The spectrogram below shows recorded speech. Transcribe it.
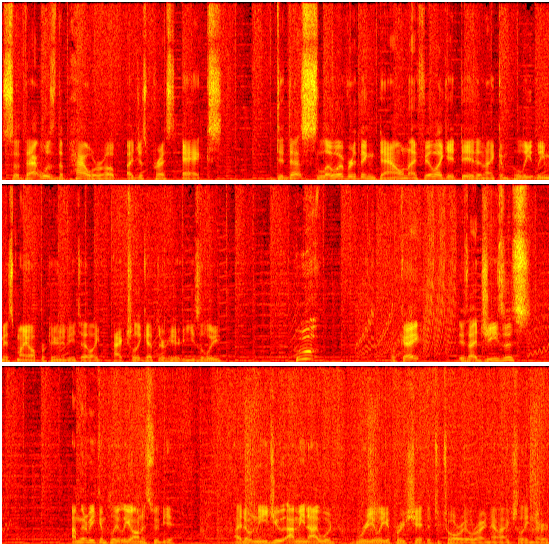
So that was the power-up. I just pressed X. Did that slow everything down? I feel like it did, and I completely missed my opportunity to, like, actually get through here easily. Okay. Is that Jesus? I'm gonna be completely honest with you. I don't need you. I mean, I would really appreciate the tutorial right now, actually, nerd.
